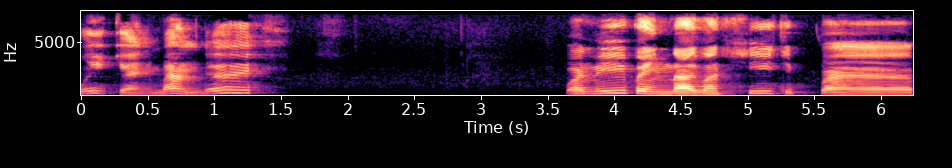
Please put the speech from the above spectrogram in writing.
วิแก่งบ้างเด้ยวันนี้เป็นรายวันที่สิบแปด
